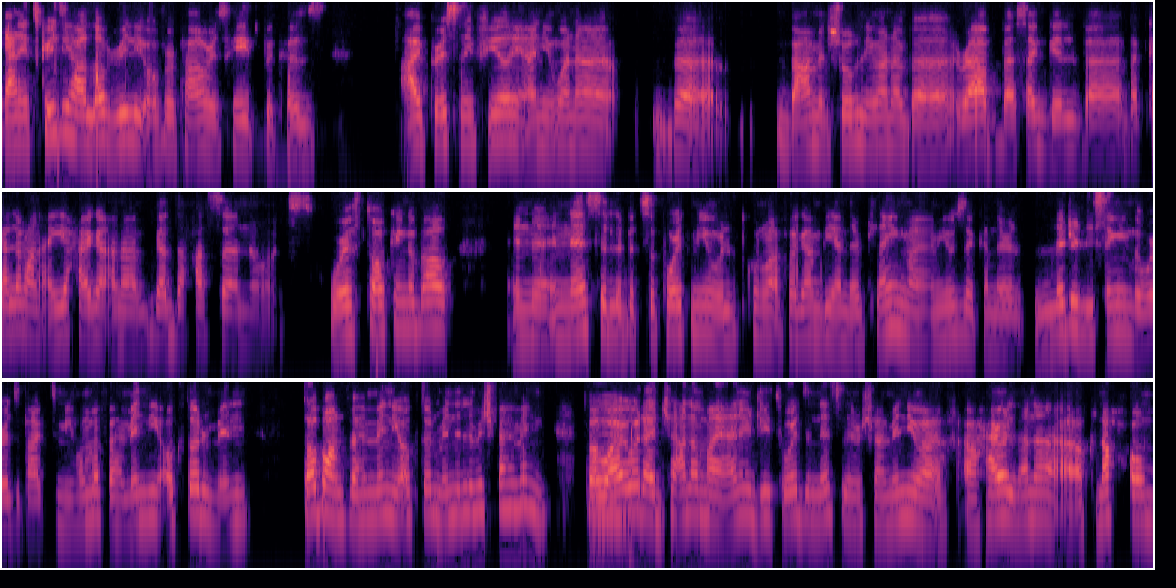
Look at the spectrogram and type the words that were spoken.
يعني it's crazy how love really overpowers hate because I personally feel يعني وانا ب... بعمل شغلي وانا براب بسجل ب... بتكلم عن اي حاجة انا بجد حاسة انه it's worth talking about ان الناس اللي بتsupport me واللي بتكون واقفة جنبي and they're playing my music and they're literally singing the words back to me هم فاهميني اكتر من طبعا فاهميني اكتر من اللي مش فاهميني ف why مم. would I channel my energy towards الناس اللي مش فاهميني واحاول ان انا اقنعهم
